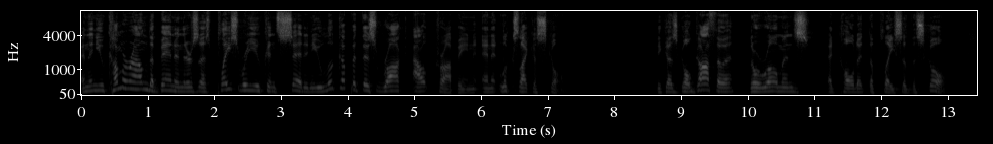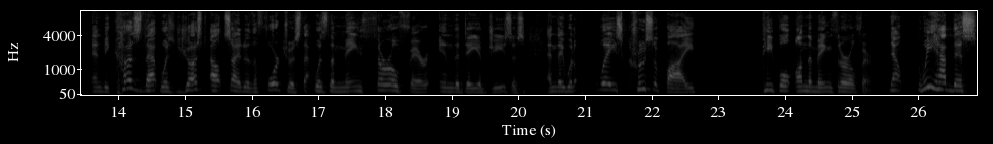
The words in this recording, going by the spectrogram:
And then you come around the bend, and there's a place where you can sit, and you look up at this rock outcropping, and it looks like a skull. Because Golgotha, the Romans had called it the place of the skull. And because that was just outside of the fortress, that was the main thoroughfare in the day of Jesus. And they would always crucify people on the main thoroughfare. Now, we have this,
